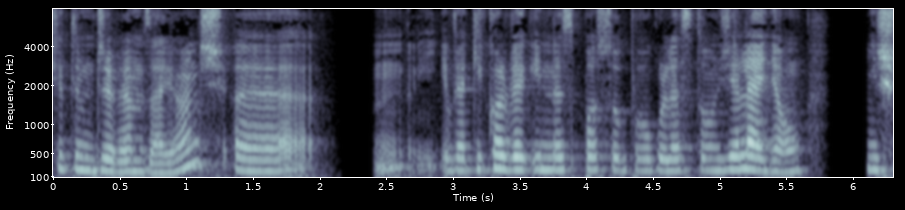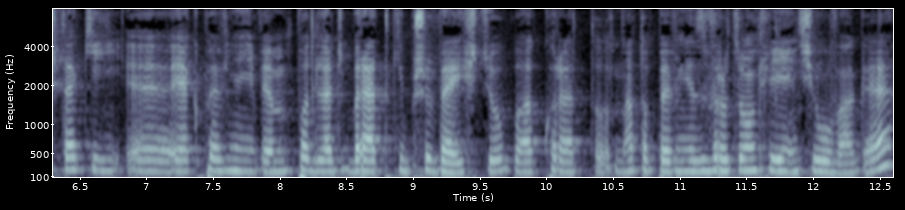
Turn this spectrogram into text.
się tym drzewem zająć y, w jakikolwiek inny sposób w ogóle z tą zielenią niż w taki, y, jak pewnie, nie wiem, podlać bratki przy wejściu, bo akurat to, na to pewnie zwrócą klienci uwagę,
